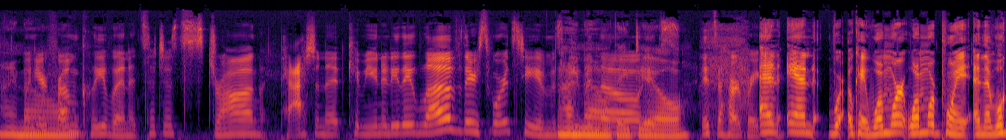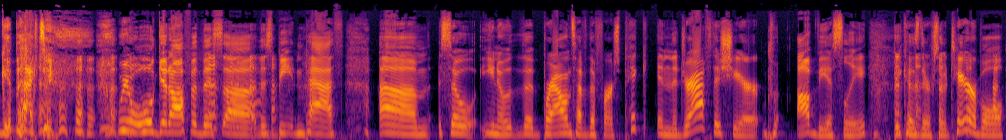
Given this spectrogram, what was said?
I when you're from Cleveland, it's such a strong, like, passionate community. They love their sports teams. I even know, though they do. It's, it's a heartbreaker. and and we're, okay, one more one more point, and then we'll get back to we will we'll get off of this uh, this beaten path. Um, so you know the Browns have the first pick in the draft this year, obviously because they're so terrible.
